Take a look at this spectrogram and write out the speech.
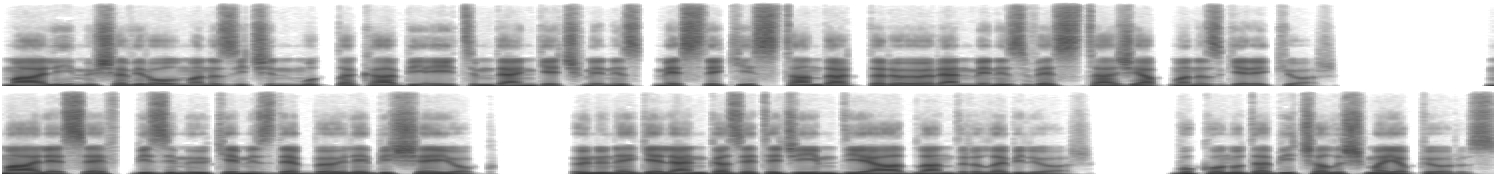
mali müşavir olmanız için mutlaka bir eğitimden geçmeniz, mesleki standartları öğrenmeniz ve staj yapmanız gerekiyor. Maalesef, bizim ülkemizde böyle bir şey yok. Önüne gelen gazeteciyim diye adlandırılabiliyor. Bu konuda bir çalışma yapıyoruz.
